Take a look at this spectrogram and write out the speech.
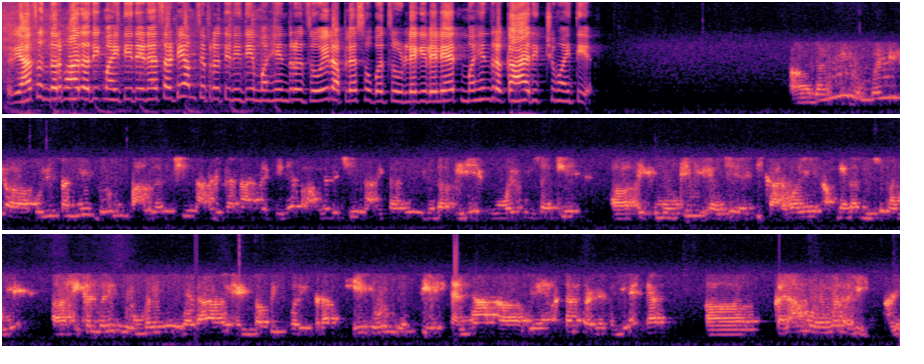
तर या संदर्भात अधिक माहिती देण्यासाठी आमचे प्रतिनिधी महेंद्र जोईल आपल्यासोबत जोडले गेलेले आहेत. महेंद्र काय अधिकची माहिती आहे? मुंबई पोलिसांनी दोन बांगलादेशी नागरिकांना अटक केली आहे. बांगलादेशी नागरिकांविरोधात ही मुंबई पोलिसांची एक मोठी जी आहे ती कारवाई आपल्याला दिसून आली एकंदरीत मुंबई वडा आणि एन्टॉपिक परिसरात हे दोन व्यक्ती आहेत, त्यांना अटक करण्यात आली आहे त्यात कलाम मोहम्मद अली आणि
